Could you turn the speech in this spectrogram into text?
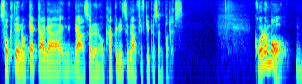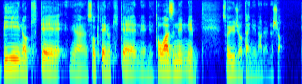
測定の結果ががそれの確率が50%です。これも B の規定、測定の規定に問わずにそういう状態になるでしょう。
